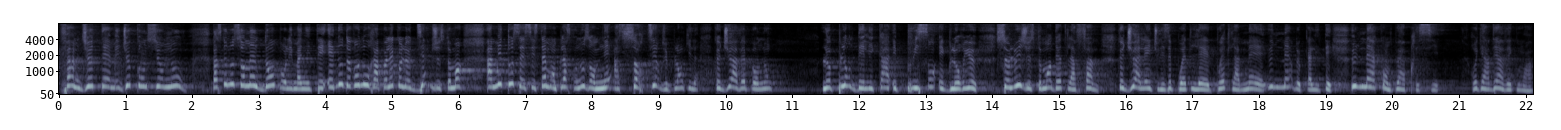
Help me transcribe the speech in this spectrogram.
Femme, Dieu t'aime et Dieu compte sur nous. Parce que nous sommes un don pour l'humanité. Et nous devons nous rappeler que le diable, justement, a mis tous ces systèmes en place pour nous emmener à sortir du plan que Dieu avait pour nous. Le plan délicat et puissant et glorieux. Celui, justement, d'être la femme que Dieu allait utiliser pour être l'aide, pour être la mère. Une mère de qualité. Une mère qu'on peut apprécier. Regardez avec moi.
